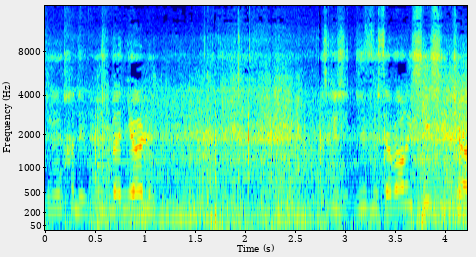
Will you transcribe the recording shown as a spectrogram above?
vous montrer des grosses bagnoles. Parce que ce qu'il faut savoir ici c'est que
